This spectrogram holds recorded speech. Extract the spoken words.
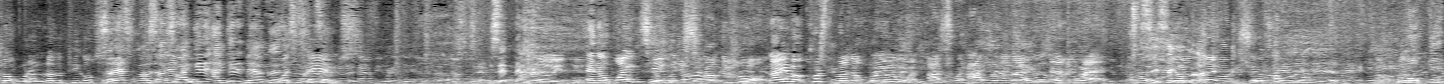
short with a leather peacoat to So the, that's to so, the so I get it. I get it now. Good. With Tim's He said nah. and a white tee. He just took out the drawer. Not even a crispy, like a brand new one. I swear, I swear, and a do rag. He said you lied. Mook, you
